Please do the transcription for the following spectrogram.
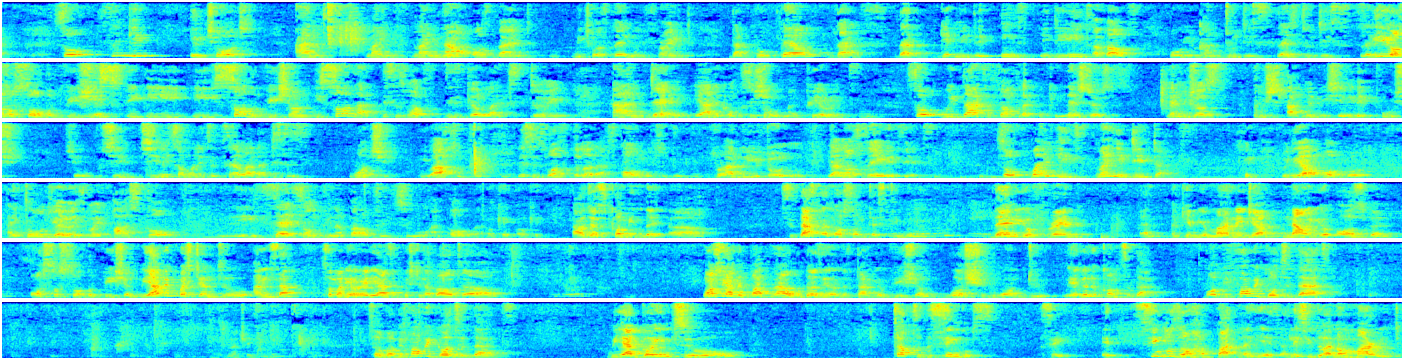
So singing in church, and my my now husband, which was then my friend, that propelled that that gave me the hints, the hints about oh you can do this, let's do this. Let's He do also that." saw the vision. He, he, he saw the vision, he saw that this is what this girl likes doing, and then he had a conversation with my parents. Hmm. So with that, he felt like, okay, let's just, let me just push her. Maybe she need a push. She, she, she needs somebody to tell her that this is what you, you have to do. This is what the Lord has called you to do. Probably you don't know. You are not saying it yet. So when he, when he did that, with the help of God, I told you I went to my pastor. He said something about it too and all that. Okay, okay. I'll just come in there. Uh, see, that's an awesome testimony. Then your friend and became your manager. Now your husband also saw the vision. We have a question to answer. Somebody already asked a question about. Uh, once you have a partner who doesn't understand your vision, what should one do? We are going to come to that. But before we go to that, so but before we go to that, we are going to talk to the singles. See, singles don't have partner yet, at least you do are not married.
